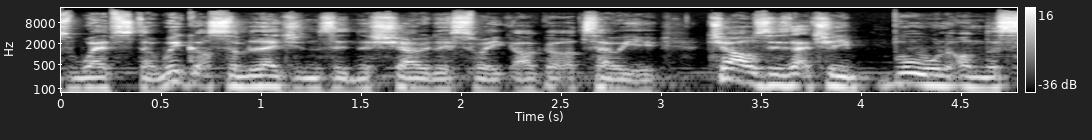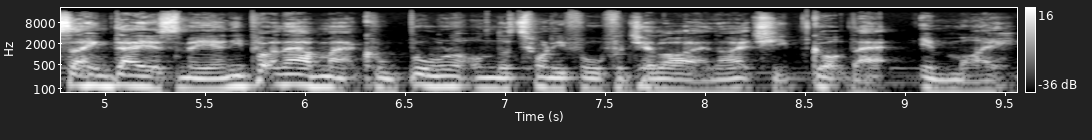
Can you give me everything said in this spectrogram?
Charles Webster. We've got some legends in the show this week, I've got to tell you. Charles is actually born on the same day as me, and he put an album out called Born on the 24th of July, and I actually got that in my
